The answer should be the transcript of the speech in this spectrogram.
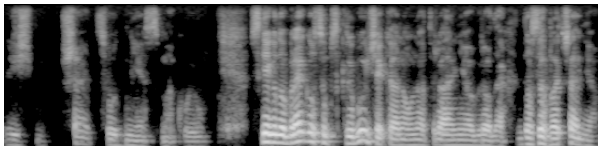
liśćmi. Przecudnie smakują. Wszystkiego dobrego, subskrybujcie kanał Naturalnie Ogrodach. Do zobaczenia.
